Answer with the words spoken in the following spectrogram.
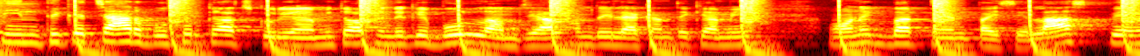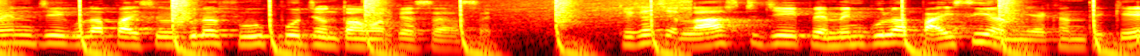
তিন থেকে চার বছর কাজ করি। আমি তো আপনাদেরকে বললাম যে, আলহামদুলিল্লাহ, এখান থেকে আমি অনেকবার পেমেন্ট পাইছি। লাস্ট পেমেন্ট যেগুলো পাইছি, ওইগুলোর প্রুফ পর্যন্ত আমার কাছে আছে। ঠিক আছে? লাস্ট যে পেমেন্টগুলো পাইছি আমি এখান থেকে,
